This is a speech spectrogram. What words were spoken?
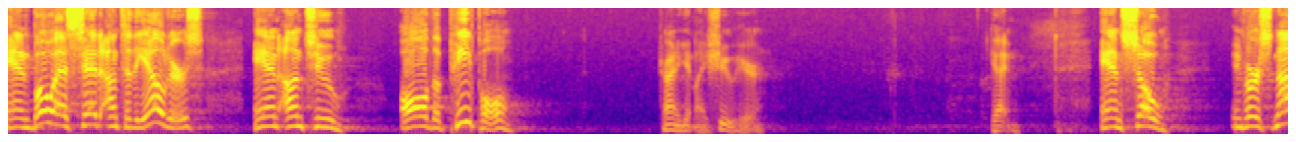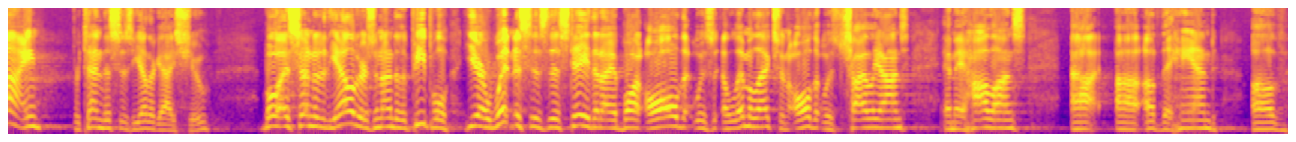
and Boaz said unto the elders and unto all the people, trying to get my shoe here. Okay. And so in verse 9, pretend this is the other guy's shoe. Boaz said unto the elders and unto the people, Ye are witnesses this day that I have bought all that was Elimelech's and all that was Chilion's and Mahlon's uh, uh, of the hand of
